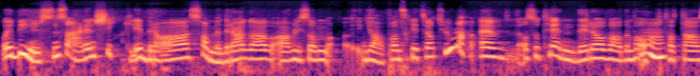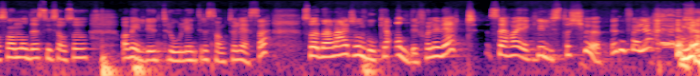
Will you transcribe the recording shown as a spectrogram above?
Og i begynnelsen så er det en skikkelig bra sammendrag av, av liksom japansk litteratur. Da. Eh, altså trender og hva de var opptatt av og sånn. Og det syns jeg også var veldig utrolig interessant å lese. Så den er en sånn bok jeg aldri får levert. Så jeg har egentlig lyst til å kjøpe den, føler jeg.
